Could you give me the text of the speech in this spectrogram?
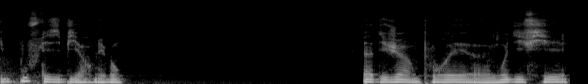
ils bouffent les sbires, mais bon. Là déjà, on pourrait euh, modifier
